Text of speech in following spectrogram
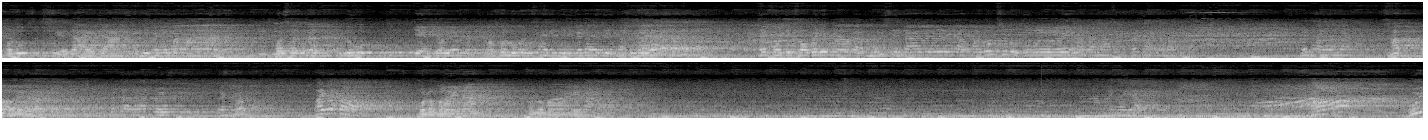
เขารู้สึกเสียดายจังที่ไม่ได้มา เพราะฉะนั้นรูปเกมที่เราเล่นอะเราก็รู้กันแค่ในนี้ก็ได้ดิใช่ไหม ให้คนที่เขาไม่ได้มาแบบเฮ้ยเสียดายจังเลยอยากมาร่วมสนุกจังเลยไม่ทันแล้วไม่ทันแล้วนะครับต่อเลยครับไม่ทันแล้วเลยครับไปกันต่อ ผลไม้นะผลไม้อะไรอะอ๋ออุ้ย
